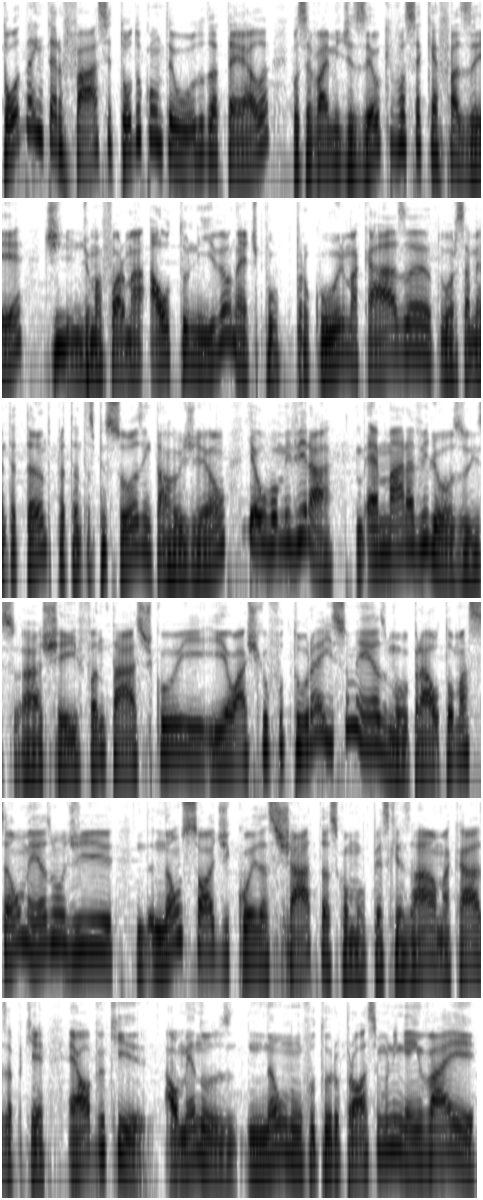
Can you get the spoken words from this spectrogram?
toda a interface, todo o conteúdo da tela, você vai me dizer o que você quer fazer de, de uma forma alto nível, né? Tipo, procure uma casa, o orçamento é tanto para tantas pessoas em tal região, e eu vou me virar é maravilhoso isso. Achei fantástico e, e, eu acho que o futuro é isso mesmo, para automação mesmo de não só de coisas chatas como pesquisar uma casa, porque é óbvio que ao menos não num futuro próximo ninguém vai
